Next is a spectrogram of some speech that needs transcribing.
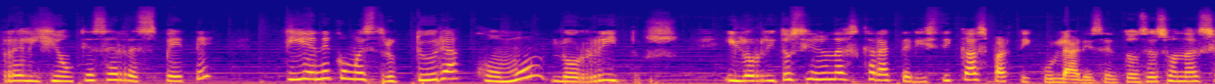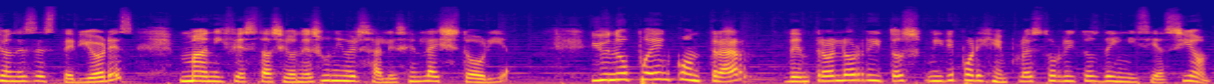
Religión que se respete tiene como estructura común los ritos. Y los ritos tienen unas características particulares, entonces son acciones exteriores, manifestaciones universales en la historia, y uno puede encontrar dentro de los ritos, mire por ejemplo estos ritos de iniciación.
